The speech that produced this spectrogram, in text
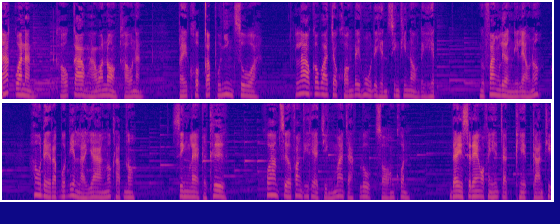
นักกว่านั้น เขากล่าวหาว่าน้องเขานั้น ไปคบกับผู้หญิงซัวเล่าก็ว่าเจ้าของได้หูได้เห็นสิ่งที่น้องได้เฮ็ดมื่อฟังเรื่องนี้แล้วเนาะเฮาได้รับบทเรียนหลายอย่างเนาะครับเนาะสิ่งแรกก็คือ ความเสื่อฟังที่แท้จริงมาจากลูกสองคน ได้แสดงออกให้เห็นจากเหตุการณ์ที่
